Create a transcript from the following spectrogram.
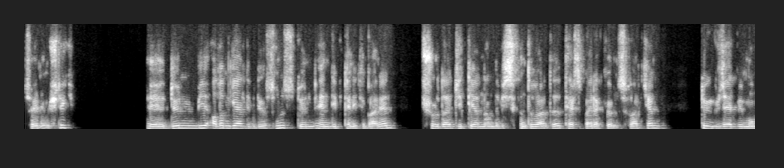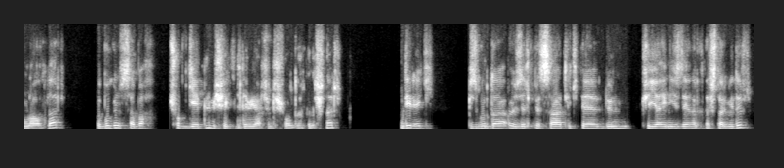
söylemiştik. E, dün bir alım geldi biliyorsunuz. Dün en dipten itibaren şurada ciddi anlamda bir sıkıntı vardı. Ters bayrak görüntüsü varken dün güzel bir mumla aldılar. Ve bugün sabah çok gepli bir şekilde bir açılış oldu arkadaşlar. Direkt biz burada özellikle saatlikte dünkü yayını izleyen arkadaşlar bilir.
